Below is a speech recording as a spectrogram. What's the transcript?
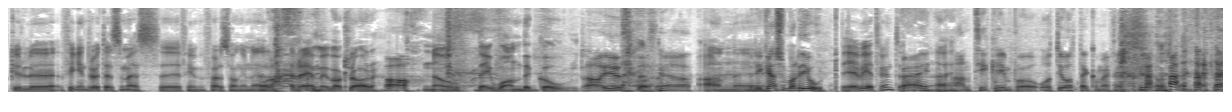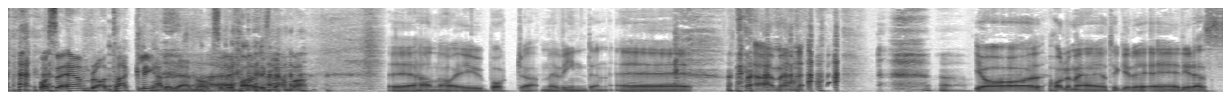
skulle... Fick inte du ett sms eh, inför förra säsongen när Remy var klar? Ja. No, they won the gold. Ja, just det. Ja. Han, eh, Men det kanske de hade gjort. det vet vi inte. Nej. Han tickar in på 88,54 Och så en bra tackling hade med också. Det får man inte glömma. Eh, han har- är ju borta med vinden. Eh, nej, men, jag håller med. Jag tycker det är deras...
